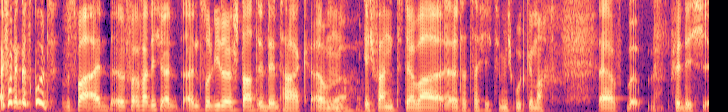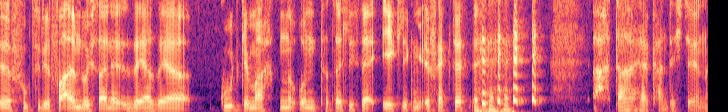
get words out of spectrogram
Ich fand ihn ganz gut. Es war ein, äh, fand ich ein, ein solider Start in den Tag. Ähm, ja. Ich fand, der war äh, tatsächlich ziemlich gut gemacht. Der, finde ich, äh, funktioniert vor allem durch seine sehr, sehr gut gemachten und tatsächlich sehr ekligen Effekte. Ach, daher kannte ich den.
